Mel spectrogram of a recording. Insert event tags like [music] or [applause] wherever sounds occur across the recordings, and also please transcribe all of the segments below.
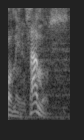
Comenzamos.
